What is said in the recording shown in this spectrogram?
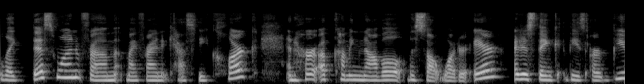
like this one from my friend Cassidy Clark and her upcoming novel, The Saltwater Air. I just think these are beautiful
